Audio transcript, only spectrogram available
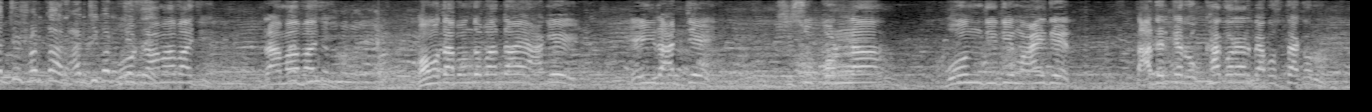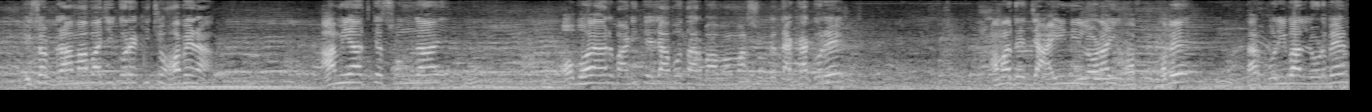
রাজ্য সরকার আরজি করের ও। ড্রামাবাজি ড্রামাবাজি। মমতা বন্দ্যোপাধ্যায় আগে এই রাজ্যে শিশু কন্যা বোন, দিদি, মায়েদের তাদেরকে রক্ষা করার ব্যবস্থা করুন। এইসব ড্রামাবাজি করে কিছু হবে না। আমি আজকে সন্ধ্যায় অভয়ার বাড়িতে যাব, তার বাবা মার সঙ্গে দেখা করে আমাদের যে আইনি লড়াই হবে, তার পরিবার লড়বেন,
